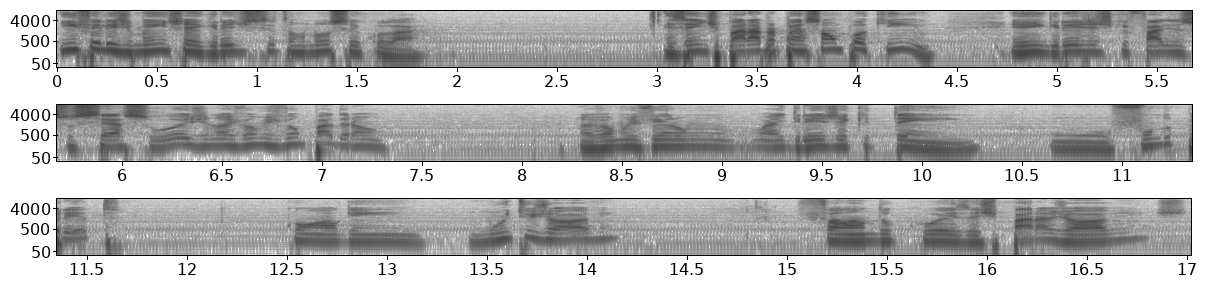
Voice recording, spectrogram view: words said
Infelizmente, a igreja se tornou secular. E se a gente parar para pensar um pouquinho, em igrejas que fazem sucesso hoje, nós vamos ver um padrão. Nós vamos ver um, uma igreja que tem um fundo preto, com alguém muito jovem, falando coisas para jovens,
